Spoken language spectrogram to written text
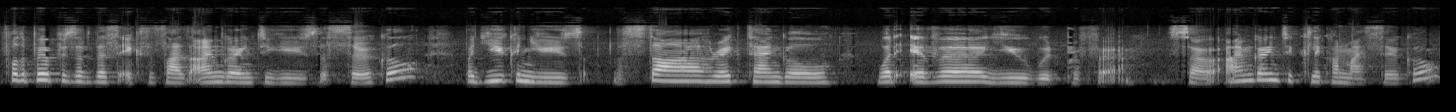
for the purpose of this exercise, I'm going to use the circle, but you can use the star, rectangle, whatever you would prefer. So I'm going to click on my circle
